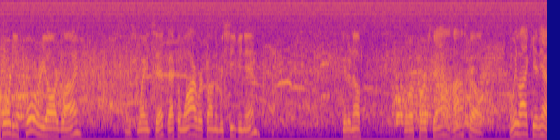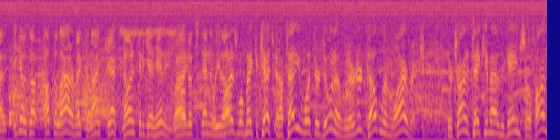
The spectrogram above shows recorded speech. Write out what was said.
44-yard line. As Wayne said, Beckham Wyrick on the receiving end. Good enough for a first down. Hosfeld. We like him, yeah. He goes up up the ladder, makes a nice catch, No one's going to get hit, and he's Right. willing to extend himself. Well, you might as well make the catch. And I'll tell you what they're doing over there. They're doubling Wyrick. They're trying to take him out of the game. So if I'm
